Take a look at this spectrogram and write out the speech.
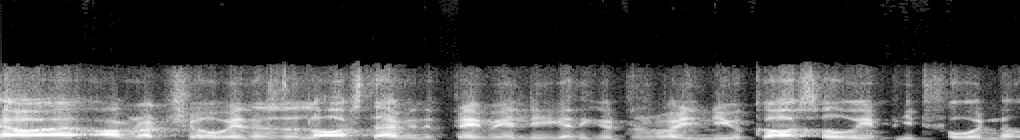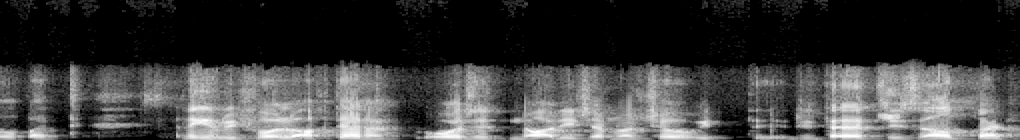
I, I'm not sure when was the last time in the Premier League. I think it was probably Newcastle we beat 4 0, but I think it was before lockdown, or was it Norwich? I'm not sure we did that result, but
